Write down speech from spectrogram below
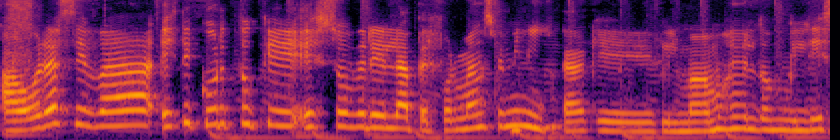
ahora se va, este corto que es sobre la performance feminista que filmamos el 2010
